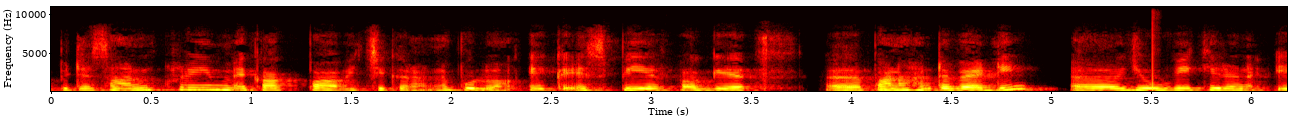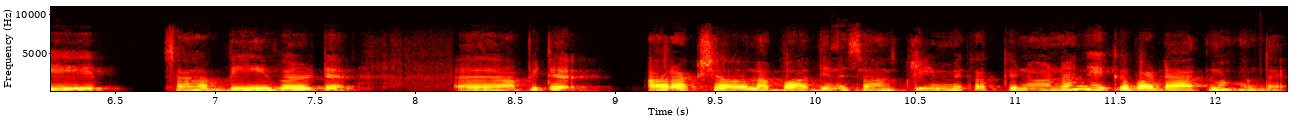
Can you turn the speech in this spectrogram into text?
අපිට සන් ක්‍රීම් එකක් පාවිච්චි කරන්න පුළුවන්. ඒක SPF වගේ 50ට වැඩි UV කිරණ A සහ B වලට අපිට ආරක්ෂාව ලබා දෙන සන්ස්ක්‍රීම් එකක් වෙනවා නම් ඒක වඩාත්ම හොඳයි.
